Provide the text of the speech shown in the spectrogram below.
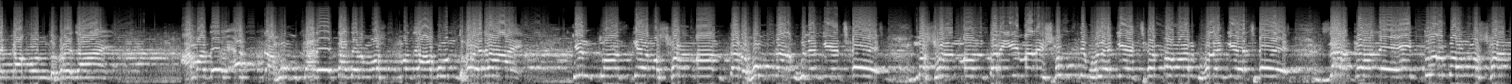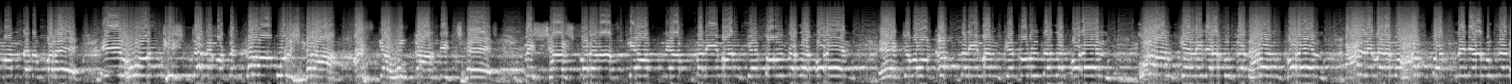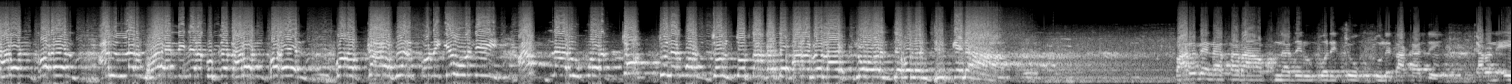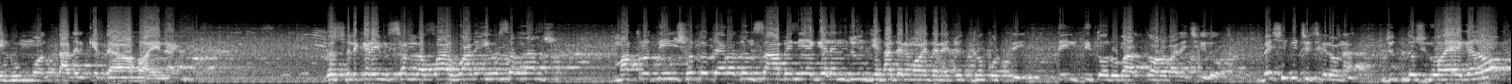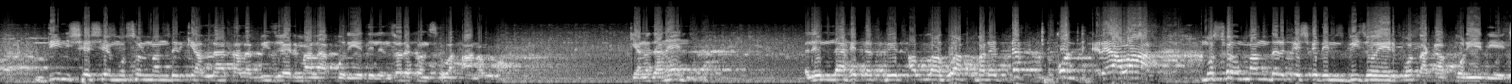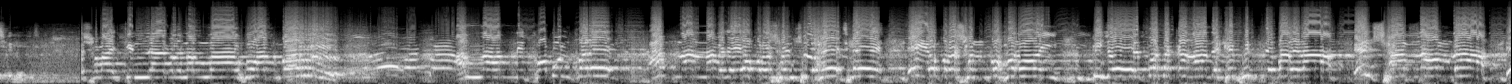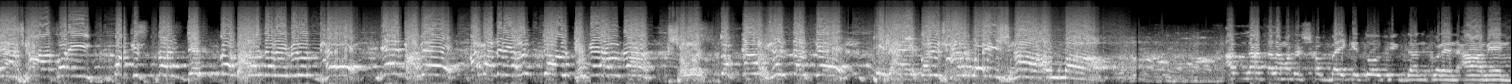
গায়ে কামন ধরে যায়। আমাদের একটা হুঙ্কারে তাদের মসমদে আগুন ধরে যায়। কিন্তু আজকে মুসলমান তার হুঙ্কার ভুলে গিয়েছে। মুসলমান তার ইমানি শক্তি ভুলে গিয়েছে পাওয়ার ভুলে গিয়েছে। যার কারণে বলেন, ঠিক কিনা? পারবে না তারা আপনাদের উপরে চোখ তুলে তাকাতে, কারণ এই হুম্মত তাদেরকে দেওয়া হয় নাই। রসুল করিম আলাইহি ওয়াসাল্লাম মাত্র 313 জন সাহাবী নিয়ে গেলেন জিহাদের ময়দানে, যুদ্ধ করতে। তিনটি তরবার, তরবারি ছিল। বেশি কিছু ছিল না। যুদ্ধ শুরু হয়ে গেল। দিন শেষে মুসলমানদেরকে আল্লাহ তাআলা বিজয়ের মালা পরিয়ে দিলেন। কোন সুবহানাল্লাহ। কেন জানেন? মুসলমানদেরকে সেদিন বিজয়ের পতাকা পরিয়ে দিয়েছিল। সবাই আল্লাহু আপনি কবুল আপনার নামে যে অপারেশন শুরু হয়েছে, এই অপারেশন কখনোই বিজয়ের পতাকা না দেখে ফিরতে পারে না। ইনশাআল্লাহ আমরা আশা করি পাকিস্তান করে ছাড়বো ইনশাআল্লাহ আল্লাহ। তালা আমাদের সবাইকে তৌফিক দান করেন আমিন।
